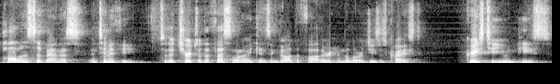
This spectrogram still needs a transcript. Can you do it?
Paul and Silvanus and Timothy, to the church of the Thessalonians in God the Father and the Lord Jesus Christ. Grace to you and peace.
